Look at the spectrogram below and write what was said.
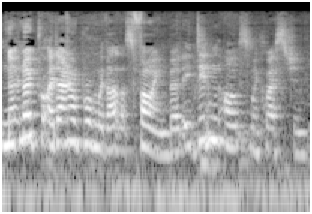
No, no, I don't have a problem with that, that's fine, but it didn't answer my question.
